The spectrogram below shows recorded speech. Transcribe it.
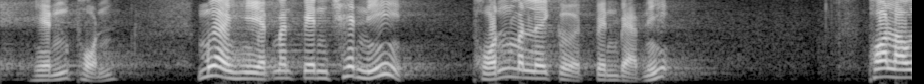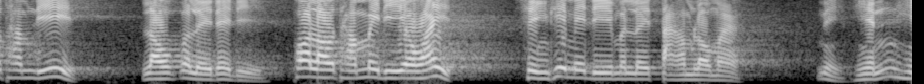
ตุเห็นผล เมื่อเหตุมันเป็นเช่นนี้ ผลมันเลยเกิดเป็นแบบนี้พอเราทำดีเราก็เลยได้ดีพอเราทำไม่ดีเอาไว้ สิ่งที่ไม่ดีมันเลยตามเรามา นี่เห็นเห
